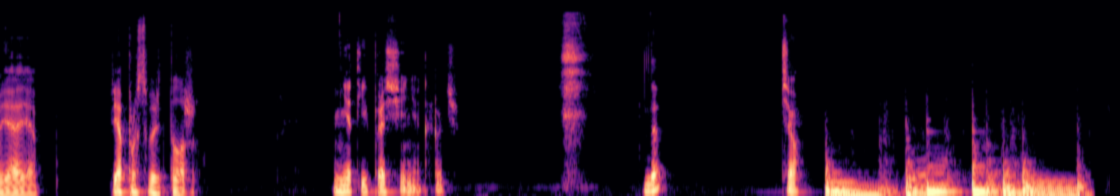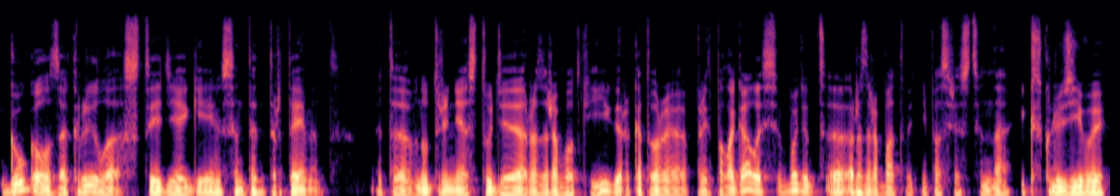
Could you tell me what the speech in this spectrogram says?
я, я, я просто предположил. Нет ей прощения, короче. Да. Все. Google закрыла Stadia Games and Entertainment. Это внутренняя студия разработки игр, которая, предполагалось, будет э, разрабатывать непосредственно эксклюзивы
